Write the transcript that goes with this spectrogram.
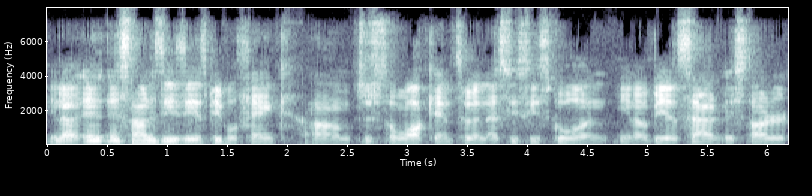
you know it, it's not as easy as people think um, just to walk into an SEC school and you know be a Saturday starter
